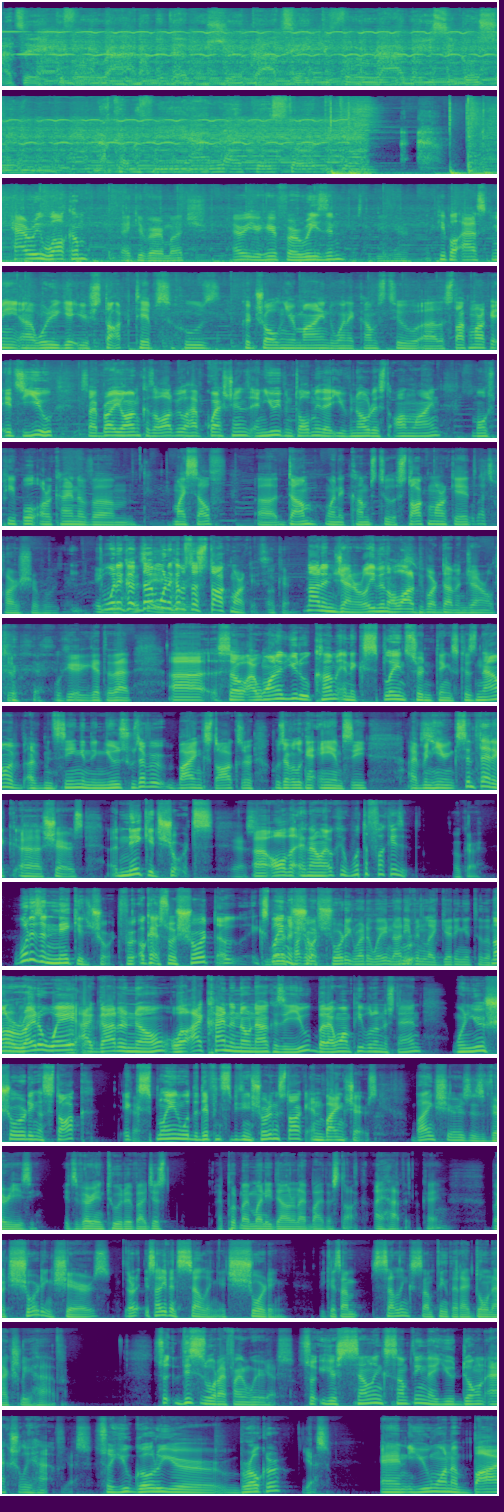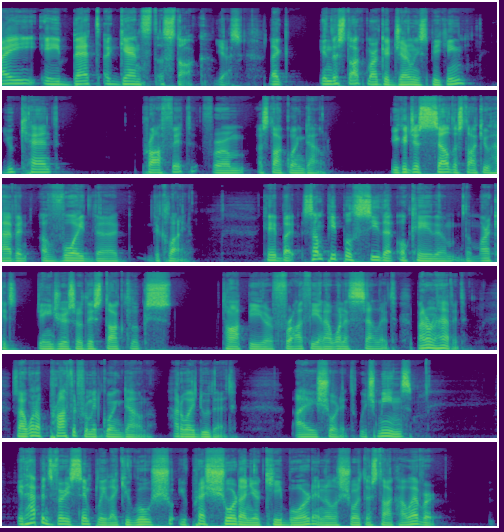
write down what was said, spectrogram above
I'll take you for a ride on the devil ship. I'll take you for a ride where you sink or swim. Now come with me and let this story begin. Harry, welcome. Thank you very much. Harry, you're here for a reason. Nice to be here. People ask me, uh, where do you get your stock tips? Who's controlling your mind when it comes to uh, the stock market? It's you. So I brought you on because a lot of people have questions, and you even told me that you've noticed online most people are kind of um, myself. Uh, dumb when it comes to the stock market. Well, that's harsh. when it, dumb when it comes to stock market. Okay. Not in general, even though a lot of people are dumb in general too. we'll get get to that. Uh, so I wanted you to come and explain certain things because now I've, I've been seeing in the news who's ever buying stocks or who's ever looking at AMC, I've been hearing synthetic uh, shares, uh, naked shorts, Yes. uh, all that, and I'm like, okay, what the fuck is it? Okay. What is a naked short? For okay, so short. Uh, explain a short. about shorting right away, not even like getting into the. No, no, right away, Okay. I gotta know. Well, I kind of know now because of you, but I want people to understand when you're shorting a stock. Explain what the difference is between shorting a stock and buying shares. Buying shares is very easy. It's very intuitive. I just I put my money down and I buy the stock. I have it. Okay. But shorting shares, it's not even selling. It's shorting because I'm selling something that I don't actually have. So this is what I find weird. Yes. So you're selling something that you don't actually have. Yes. So you go to your broker Yes. and you want to buy a bet against a stock. Yes. Like in the stock market, generally speaking, you can't profit from a stock going down. You could just sell the stock you have and avoid the decline. Okay. But some people see that, okay, the, the market's dangerous or this stock looks toppy or frothy and I want to sell it, but I don't have it. So I want to profit from it going down. How do I do that? I short it, which means it happens very simply. Like you go, you press short on your keyboard and it'll short the stock. However,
